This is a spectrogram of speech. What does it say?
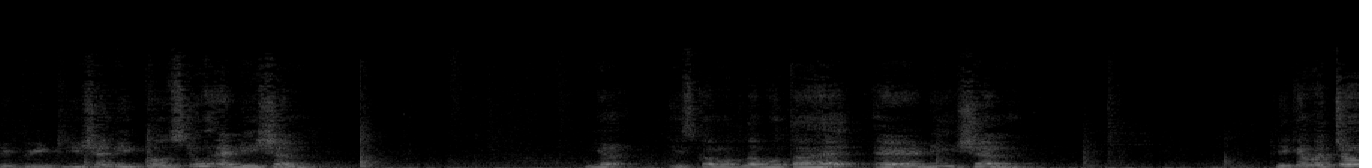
रिपीटिशन इक्वल्स टू एडिशन या इसका मतलब होता है एडिशन ठीक है बच्चों?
